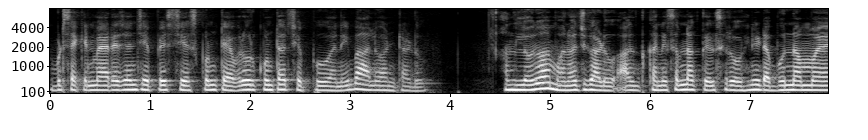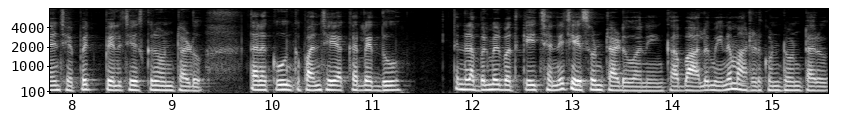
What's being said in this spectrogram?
ఇప్పుడు సెకండ్ మ్యారేజ్ అని చెప్పేసి చేసుకుంటే ఎవరు ఊరుకుంటారు చెప్పు అని బాలు అంటాడు. అందులోనూ ఆ మనోజ్ గాడు అది కనీసం నాకు తెలిసి రోహిణి డబ్బున్న అమ్మాయి అని చెప్పి పెళ్ళి చేసుకుని ఉంటాడు. తనకు ఇంకా పని చేయక్కర్లేదు. తన డబ్బుల మీద బతికేయచ్చని చేసుంటాడు అని ఇంకా బాలు మీన మాట్లాడుకుంటూ ఉంటారు.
